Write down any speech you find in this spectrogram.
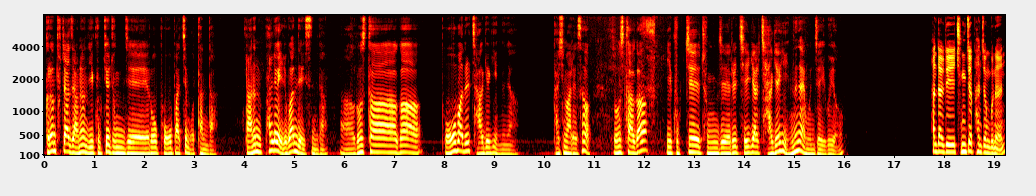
그런 투자자는 이 국제중재로 보호받지 못한다 라는 판례가 일관되어 있습니다. 어, 론스타가 보호받을 자격이 있느냐 다시 말해서 론스타가 이 국제 중재를 제기할 자격이 있느냐의 문제이고요. 한 달 뒤 중재판정부는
